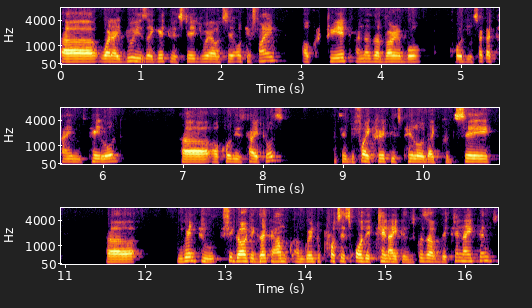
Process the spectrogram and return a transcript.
Uh, what I do is I get to a stage where I'll say, okay, fine, I'll create another variable called Lusaka times payload. Uh, I'll call these titles. And say, before I create this payload, I could say, uh, I'm going to figure out exactly how I'm, I'm, going to process all the 10 items. Because of the 10 items,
